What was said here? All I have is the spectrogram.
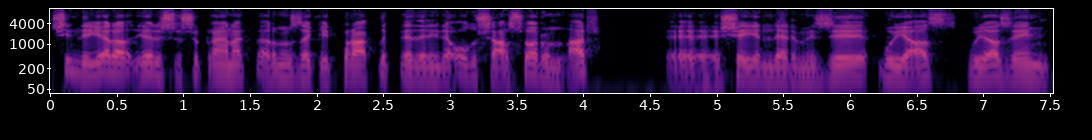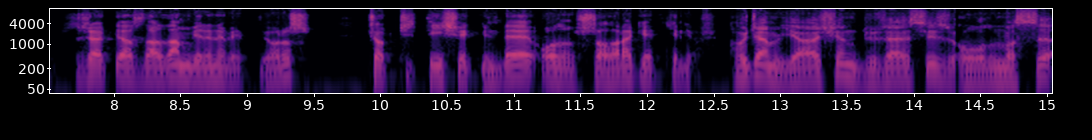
şimdi yer, yerüstü su kaynaklarımızdaki kuraklık nedeniyle oluşan sorunlar e, şehirlerimizi bu yaz, bu yaz en sıcak yazlardan birini bekliyoruz çok ciddi şekilde olumsuz olarak etkiliyor. Hocam yağışın düzensiz olması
